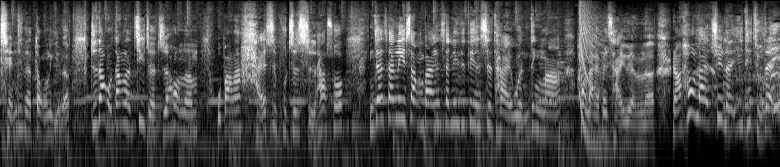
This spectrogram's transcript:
前进的动力了。直到我当了记者之后呢，我爸妈还是不支持。他说：“你在三立上班，三立的电视台稳定吗？”后来还被裁员了，然后后来去了 ETtoday。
